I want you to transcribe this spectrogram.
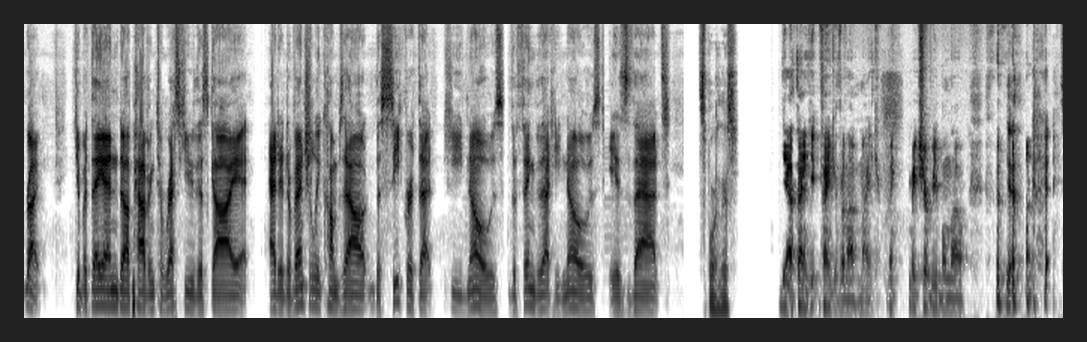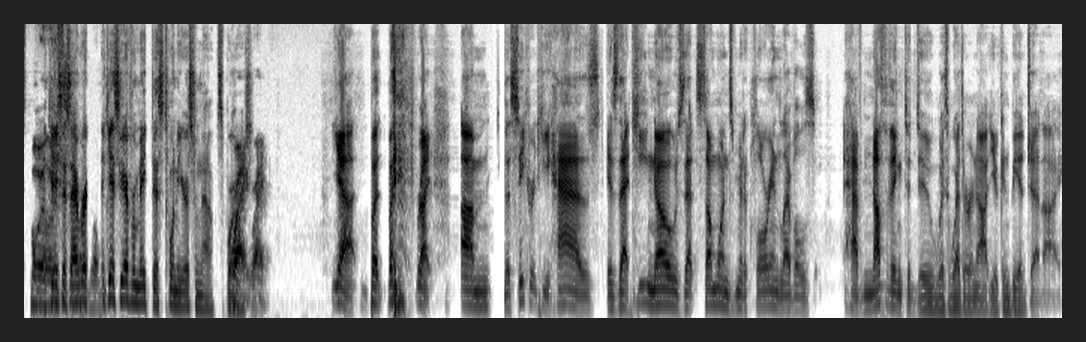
right. Yeah, but they end up having to rescue this guy, and it eventually comes out the secret that he knows, the thing that he knows is that Spoilers. yeah thank you thank you for that mike make, make sure people know Yeah. spoilers In case this ever, spoilers. in case you ever make this 20 years from now. Spoilers right right yeah, but but right. Um the secret he has is that he knows that someone's midichlorian levels have nothing to do with whether or not you can be a Jedi.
